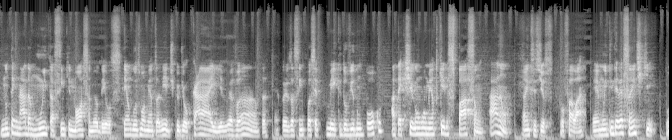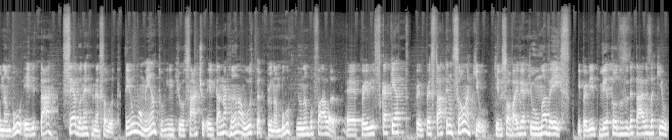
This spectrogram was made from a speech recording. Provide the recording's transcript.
Não tem nada muito assim que, nossa, meu Deus. Tem alguns momentos ali de que o Joe cai, ele levanta, é coisas assim que você meio que duvida um pouco, até que chega um momento que eles passam. Ah, não. Antes disso, vou falar. É muito interessante que o Nambu, ele tá cego, né, nessa luta. Tem um momento em que o Satchel, ele tá narrando a luta pro Nambu, e o Nambu fala é, pra ele ficar quieto, pra ele prestar atenção naquilo, que ele só vai ver aquilo uma vez, e pra ele ver todos os detalhes daquilo.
